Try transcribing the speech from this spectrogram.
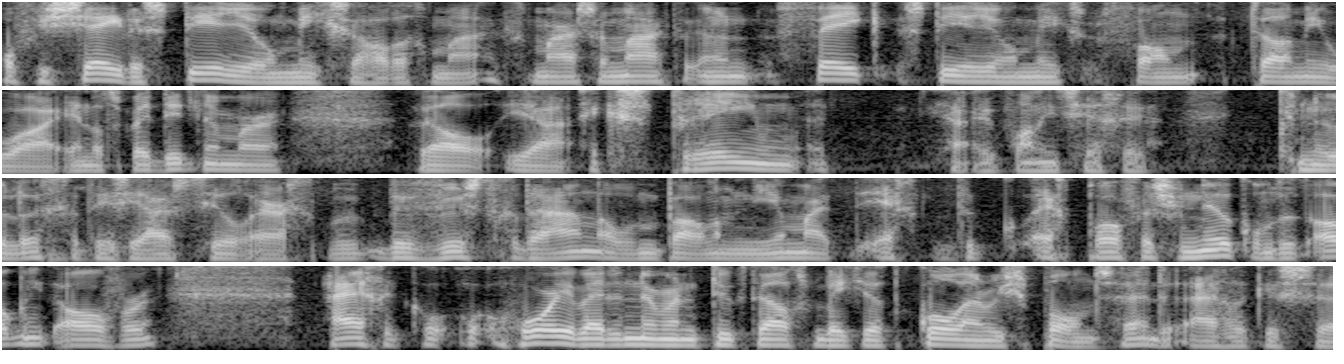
officiële stereo mixen hadden gemaakt. Maar ze maakten een fake stereo mix van Tell Me Why. En dat is bij dit nummer wel ja, extreem, ja, ik wil niet zeggen knullig. Het is juist heel erg be- bewust gedaan op een bepaalde manier. Maar echt, echt professioneel komt het ook niet over. Eigenlijk ho- hoor je bij dit nummer natuurlijk telkens een beetje dat call and response. Hè? Dus eigenlijk is eh,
